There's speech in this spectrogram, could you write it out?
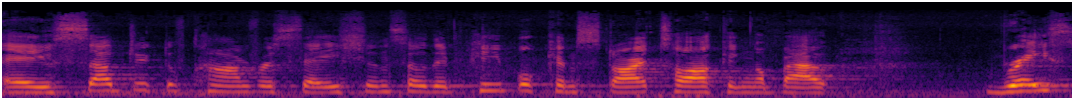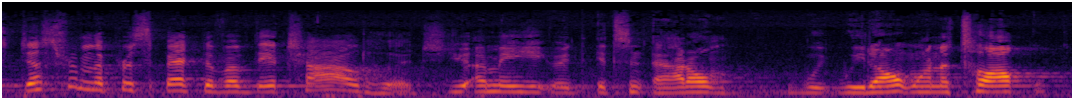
a subject of conversation so that people can start talking about race just from the perspective of their childhoods. You, I mean, it's, I don't we, we don't want to talk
